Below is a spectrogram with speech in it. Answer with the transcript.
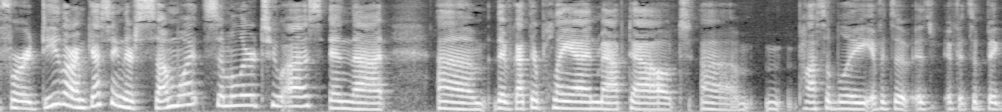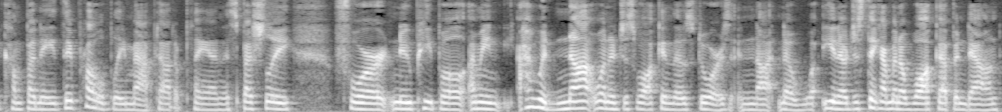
for a dealer, I'm guessing they're somewhat similar to us in that um, they've got their plan mapped out. Um, possibly, if it's a if it's a big company, they probably mapped out a plan, especially for new people. I mean, I would not want to just walk in those doors and not know what you know. Just think I'm going to walk up and down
